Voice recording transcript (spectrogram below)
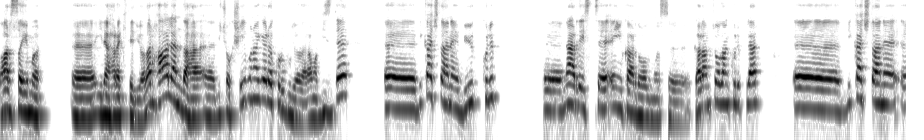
varsayımı e, ile hareket ediyorlar. Halen daha e, birçok şeyi buna göre kurguluyorlar. Ama bizde e, birkaç tane büyük kulüp e, neredeyse en yukarıda olması garanti olan kulüpler e, birkaç tane e,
